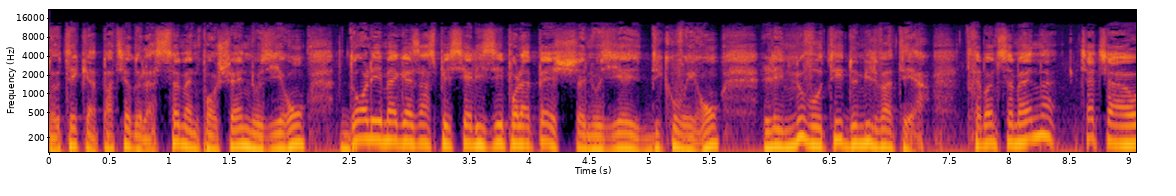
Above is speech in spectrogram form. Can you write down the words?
Notez qu'à partir de la semaine prochaine, nous irons dans les magasins spécialisés pour la pêche. Nous y découvrirons les nouveautés 2021. Très bonne semaine, ciao ciao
